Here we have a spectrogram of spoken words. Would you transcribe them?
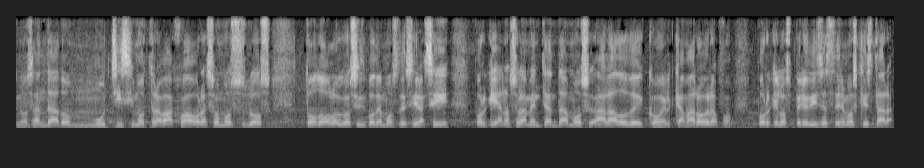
Nos han dado muchísimo trabajo, ahora somos los todólogos, si podemos decir así, porque ya no solamente andamos al lado de, con el camarógrafo, porque los periodistas tenemos que estar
